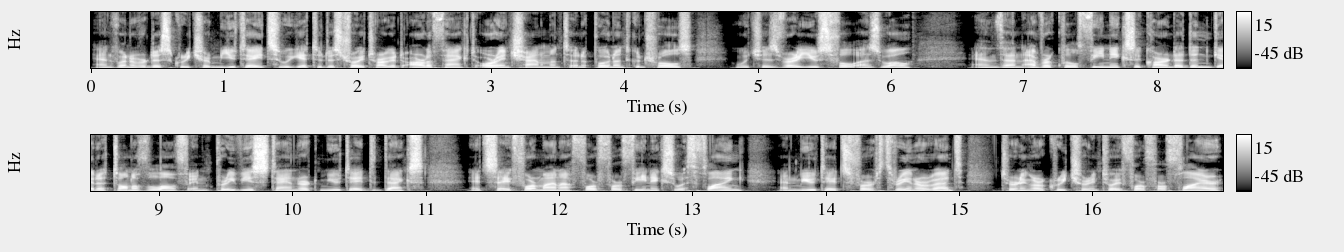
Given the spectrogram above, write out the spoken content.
and whenever this creature mutates, we get to destroy target artifact or enchantment an opponent controls, which is very useful as well. And then Everquill Phoenix, a card that didn't get a ton of love in previous standard mutate decks. It's a 4 mana 4 4 Phoenix with flying and mutates for 3 in a red, turning our creature into a 4 4 flyer.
